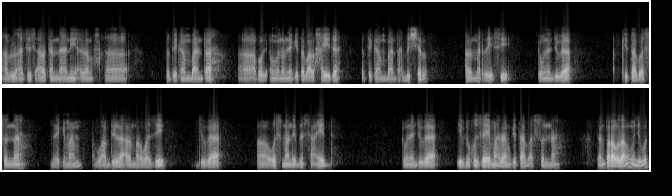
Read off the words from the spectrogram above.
Abdul Aziz Al-Kanani dalam uh, ketika membantah uh, apa namanya kitab Al-Haidah ketika membantah Bishr Al-Marisi. Kemudian juga kitab As-Sunnah milik Imam Abu Abdullah Al-Marwazi, juga uh, Utsman ibn Sa'id, kemudian juga Ibnu Khuzaimah dalam kitab As-Sunnah dan para ulama menyebut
